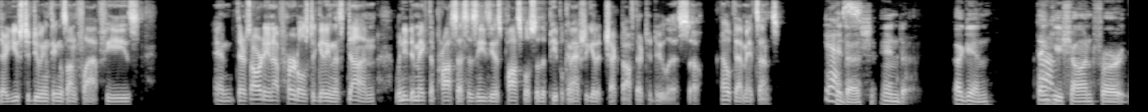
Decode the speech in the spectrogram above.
They're used to doing things on flat fees. And there's already enough hurdles to getting this done. We need to make the process as easy as possible so that people can actually get it checked off their to do list. So I hope that made sense. Yes. It does. And again, thank um, you, Shawn, for mm-hmm.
